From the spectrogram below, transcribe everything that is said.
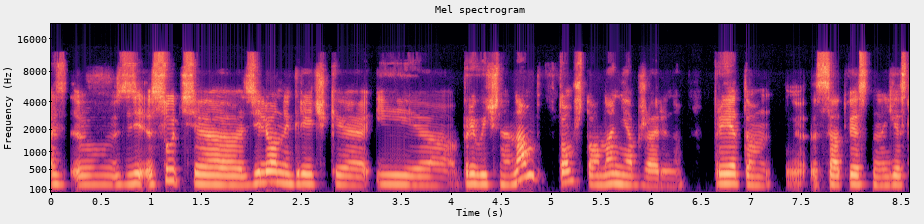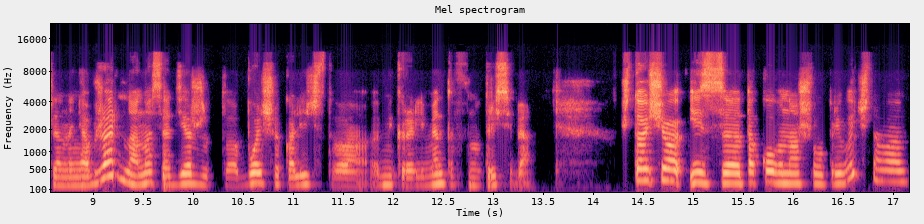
Суть э, зеленой гречки и э, привычная нам в том, что она не обжарена. При этом, э, соответственно, если она не обжарена, она содержит э, большее количество микроэлементов внутри себя. Что еще из э, такого нашего привычного?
